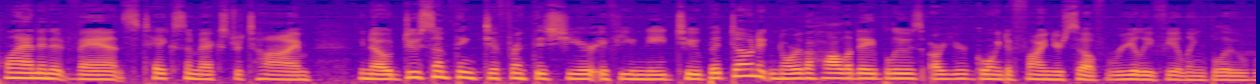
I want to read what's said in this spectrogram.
plan in advance, take some extra time, you know, do something different this year if you need to, but don't ignore the holiday blues or you're going to find yourself really feeling blue.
